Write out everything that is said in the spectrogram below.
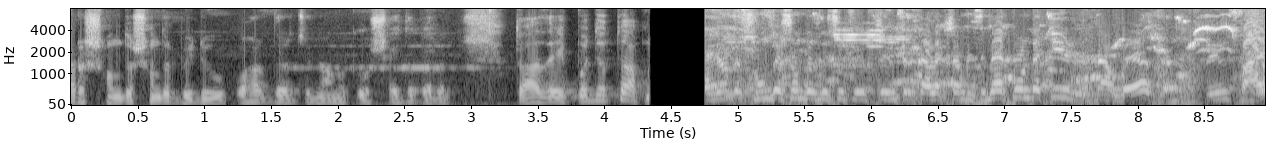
আরও সুন্দর সুন্দর ভিডিও উপহার দেওয়ার জন্য আমাকে উৎসাহিত করবেন। তো আজ এই পর্যন্ত আপনার এখন তো সুন্দর সুন্দর কিছু প্রিন্সের কালেকশন দিচ্ছে। ভাই কোনটা কি নাম ভাইয়া? ভাই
